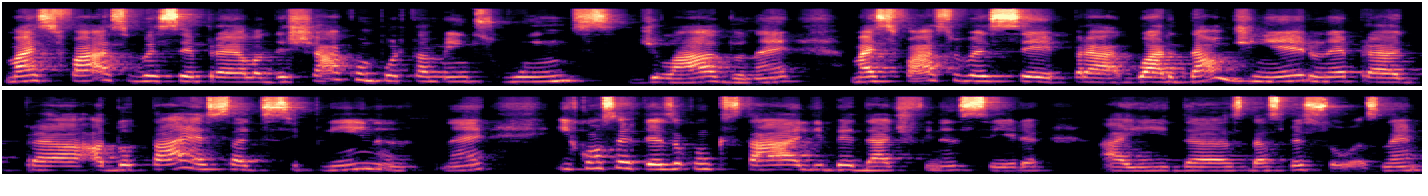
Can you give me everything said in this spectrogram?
mais fácil vai ser para ela deixar comportamentos ruins de lado, né? Mais fácil vai ser para guardar o dinheiro, né? Para adotar essa disciplina, né? E com certeza conquistar a liberdade financeira aí das, das pessoas, né?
